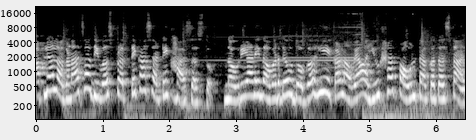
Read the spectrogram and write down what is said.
आपल्या लग्नाचा दिवस प्रत्येकासाठी खास असतो. नवरी आणि नवरदेव दोघंही एका नव्या आयुष्यात पाऊल टाकत असतात.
